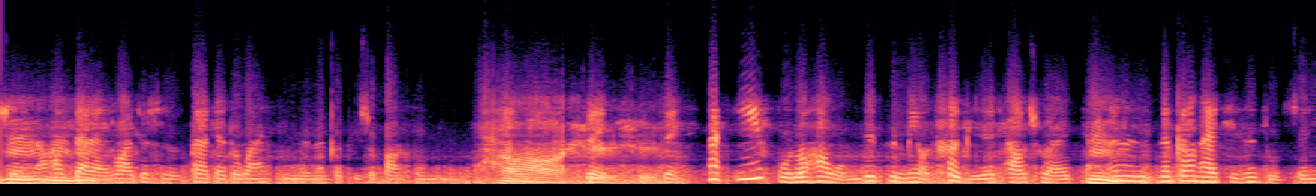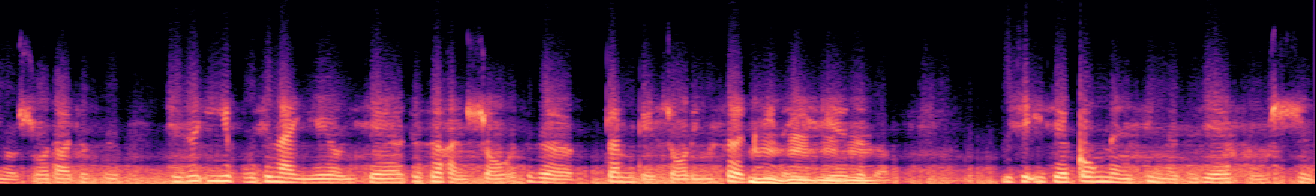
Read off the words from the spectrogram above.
身，然后再来的话就是大家都关心的那个，比如说保险理财，啊，对是，对。那衣服的话，我们这次没有特别的挑出来讲，但是那刚才其实主持人有说到，就是其实衣服现在也有一些就是很熟，这个专门给熟龄设计的一些这个。一些一些功能性的这些服饰，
